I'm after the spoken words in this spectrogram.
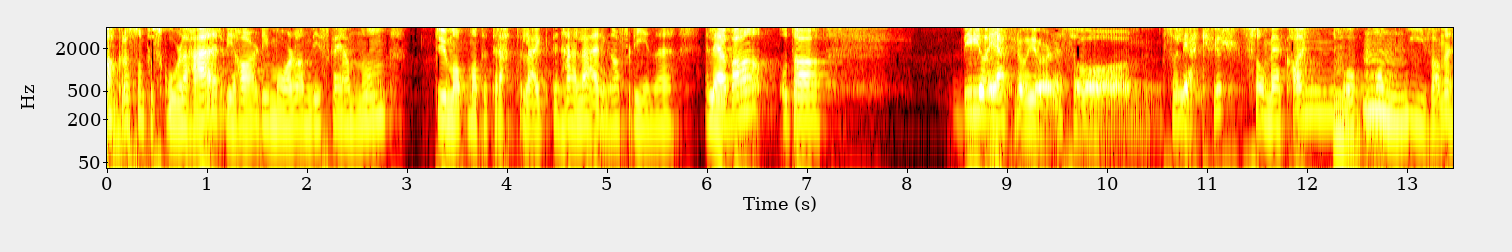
Akkurat som på skole her, vi har de målene vi skal gjennom. Du må på en måte tilrettelegge denne læringa for dine elever. Og da vil jo jeg prøve å gjøre det så, så lekfylt som jeg kan, og på en måte givende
